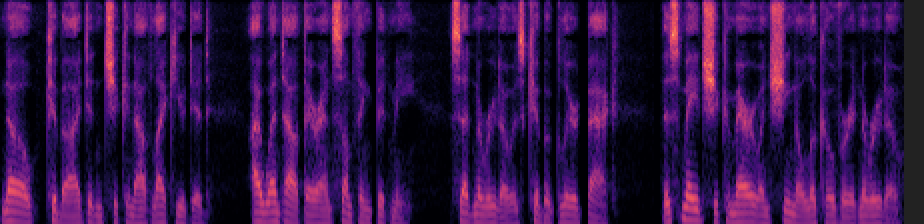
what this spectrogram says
No, Kiba I didn't chicken out like you did. I went out there and something bit me. Said Naruto as Kiba glared back. This made Shikamaru and Shino look over at Naruto.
